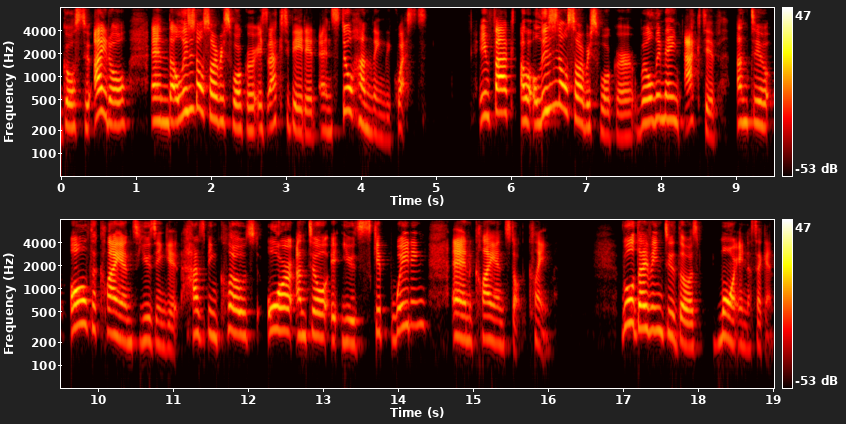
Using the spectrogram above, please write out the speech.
goes to idle, and the original service worker is activated and still handling requests. In fact, our original service worker will remain active until all the clients using it has been closed or until it uses skip waiting and clients.claim. We'll dive into those more in a second.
